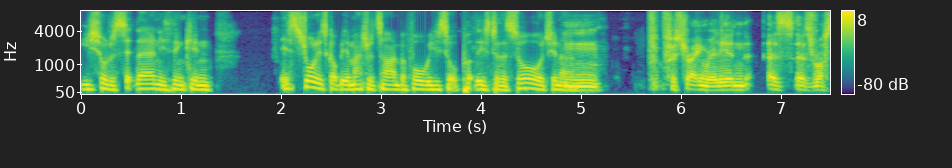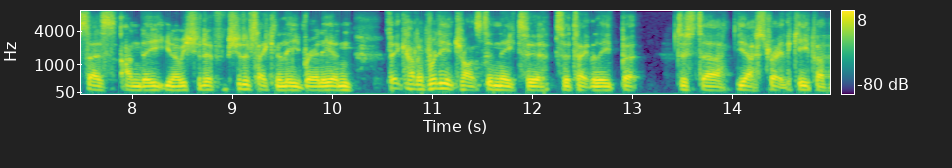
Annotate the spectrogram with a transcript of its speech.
you sort of sit there and you're thinking, it's surely it's got to be a matter of time before we sort of put these to the sword, you know. Mm. Frustrating, really. And as as Ross says, Andy, you know, we should have should have taken the lead, really. And Vic had a brilliant chance, didn't he, to to take the lead, but just uh, yeah, straight at the keeper.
